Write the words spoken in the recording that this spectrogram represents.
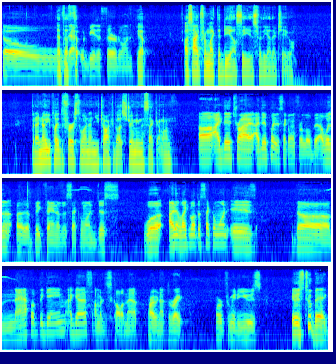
So At the that th- would be the third one. Yep. Aside from like the DLCs for the other two. But I know you played the first one and you talked about streaming the second one. Uh, I did try. I did play the second one for a little bit. I wasn't a, a big fan of the second one. Just what I didn't like about the second one is the map of the game. I guess I'm gonna just call it map. Probably not the right word for me to use. It was too big.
